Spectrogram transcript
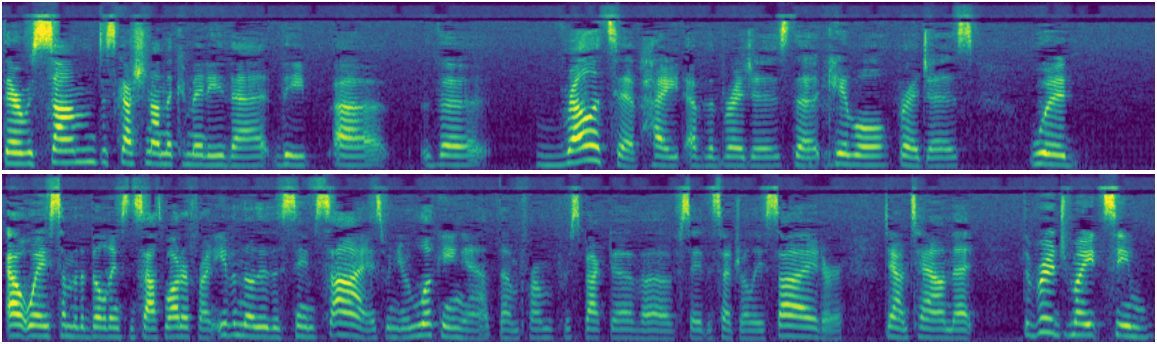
there was some discussion on the committee that the uh, the relative height of the bridges, the cable bridges, would outweigh some of the buildings in South Waterfront, even though they're the same size when you're looking at them from a perspective of, say, the Central East Side or downtown, that the bridge might seem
